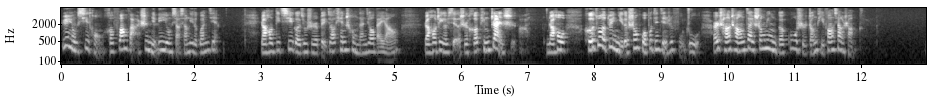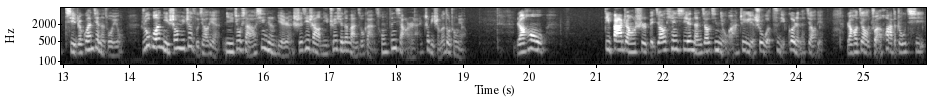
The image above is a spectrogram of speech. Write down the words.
运用系统和方法是你利用想象力的关键。然后第七个就是北交天秤，南交白羊。然后这个写的是和平战士啊。然后合作对你的生活不仅仅是辅助，而常常在生命的故事整体方向上起着关键的作用。如果你生于这组焦点，你就想要信任别人，实际上你追寻的满足感从分享而来，这比什么都重要。然后第八章是北交天蝎，南交金牛啊，这个也是我自己个人的焦点。然后叫转化的周期，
